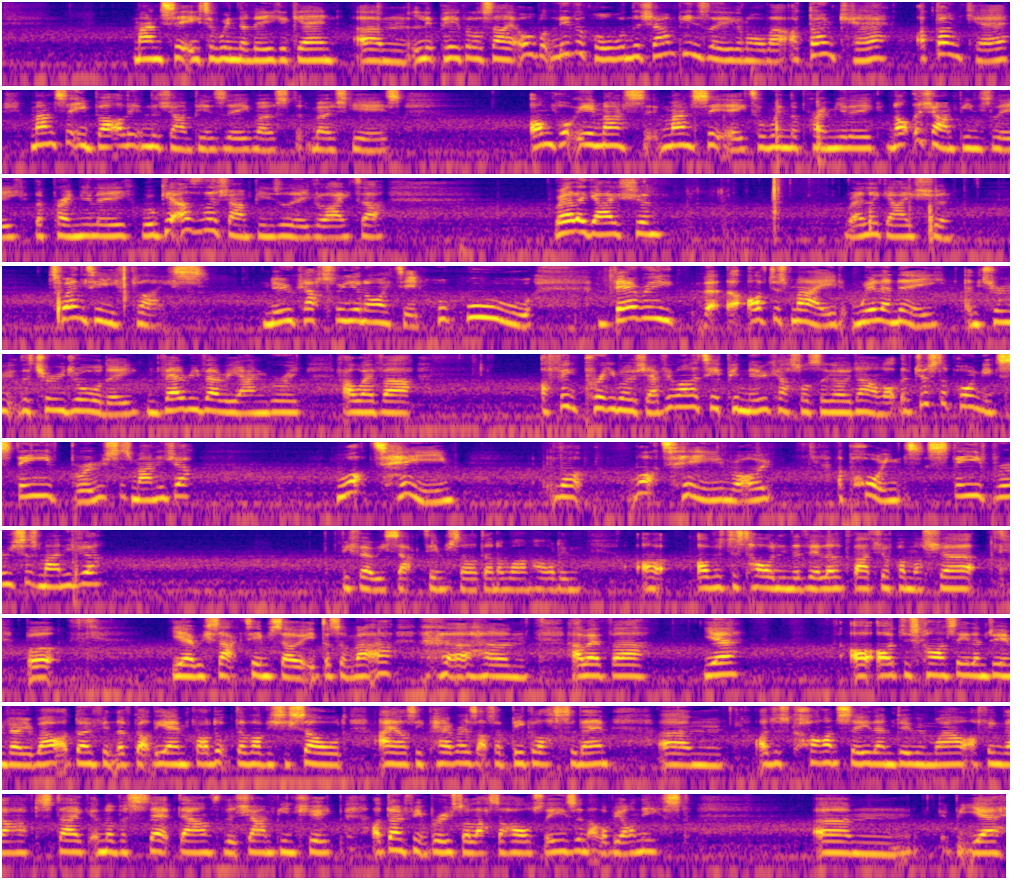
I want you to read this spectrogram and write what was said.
Man City to win the league again. Um, people will say, "Oh, but Liverpool won the Champions League and all that." I don't care. I don't care. Man City battle it in the Champions League most most years. I'm putting Man, Man City to win the Premier League, not the Champions League. The Premier League. We'll get onto the Champions League later. Relegation. Relegation. Twentieth place. Newcastle United. Ooh, very. I've just made Will and E and True the True Geordie very very angry. However, I think pretty much everyone are tipping Newcastle to go down. Like they've just appointed Steve Bruce as manager. What team? Like what team? Right, appoints Steve Bruce as manager. Before he sacked him, so I don't know why I'm holding. I, I was just holding the Villa badge up on my shirt, but yeah, we sacked him, so it doesn't matter. um, however, yeah, I, just can't see them doing very well. I don't think they've got the end product. They've obviously sold Ayoze Perez. That's a big loss to them. Um, I just can't see them doing well. I think they'll have to take another step down to the championship. I don't think Bruce will last the whole season. I'll be honest. Um, but yeah,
